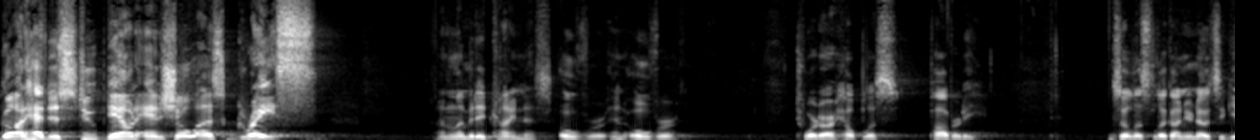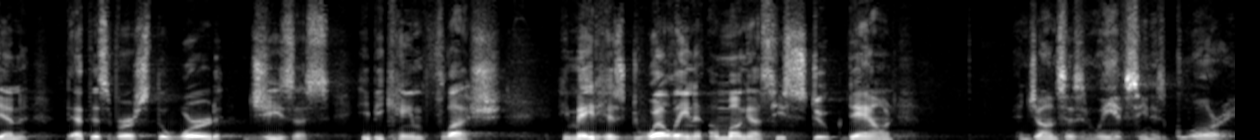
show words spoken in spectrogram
God had to stoop down and show us grace, unlimited kindness over and over toward our helpless poverty. So let's look on your notes again at this verse the word Jesus. He became flesh he made his dwelling among us. He stooped down. And John says, And we have seen his glory.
